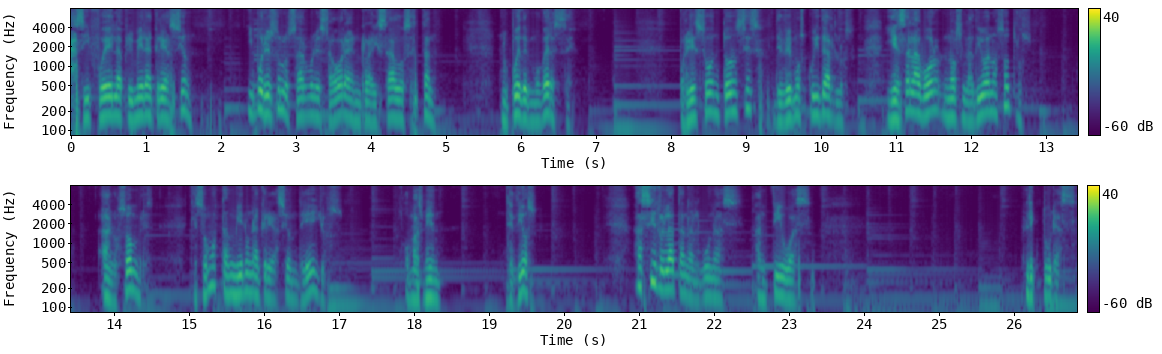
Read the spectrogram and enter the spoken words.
Así fue la primera creación. Y por eso los árboles ahora enraizados están. No pueden moverse. Por eso entonces debemos cuidarlos. Y esa labor nos la dio a nosotros, a los hombres, que somos también una creación de ellos, o más bien de Dios. Así relatan algunas antiguas lecturas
